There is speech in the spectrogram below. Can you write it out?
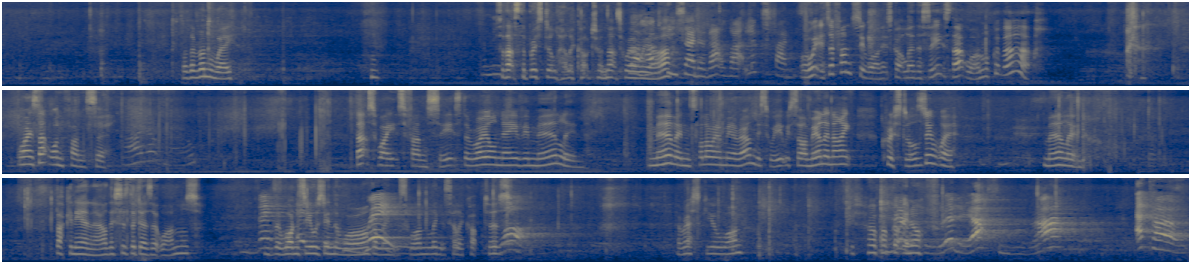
for the runway. so that's the Bristol helicopter, and that's where well, we are. inside of that? That looks fancy. Oh, it is a fancy one. It's got leather seats, that one. Look at that. why is that one fancy? I don't know. That's why it's fancy. It's the Royal Navy Merlin. Merlin's following me around this week. We saw Merlinite crystals, didn't we? Merlin. Back in here now. This is the desert ones. This The ones used in the war. The. Lynx one. Lynx helicopters. A rescue one. Just hope I've got enough. Really awesome, right? Echo.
